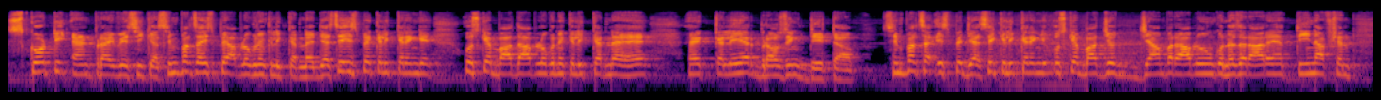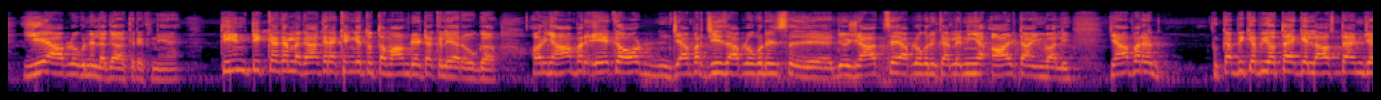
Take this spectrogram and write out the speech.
सिक्योरिटी एंड प्राइवेसी का। सिंपल सा इस पर आप लोगों ने क्लिक करना है। जैसे इस पर क्लिक करेंगे, उसके बाद आप लोगों ने क्लिक करना है क्लियर ब्राउजिंग डेटा सिंपल सा इस पर जैसे क्लिक करेंगे, उसके बाद जो जहाँ पर आप लोगों को नज़र आ रहे हैं, तीन ऑप्शन ये आप लोगों ने लगा के रखने हैं। तीन टिक अगर लगा के रखेंगे तो तमाम डेटा क्लियर होगा। और यहाँ पर एक और, जहाँ पर चीज़ आप लोगों ने, जो याद से आप लोगों ने कर लेनी है ऑल टाइम वाली। यहाँ पर कभी कभी होता है कि लास्ट टाइम या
